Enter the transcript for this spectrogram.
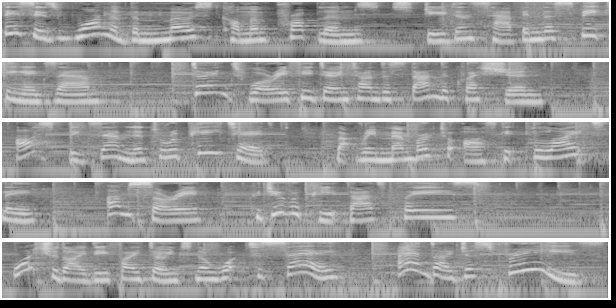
This is one of the most common problems students have in the speaking exam. Don't worry if you don't understand the question. Ask the examiner to repeat it, but remember to ask it politely. I'm sorry, could you repeat that, please? What should I do if I don't know what to say and I just freeze?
